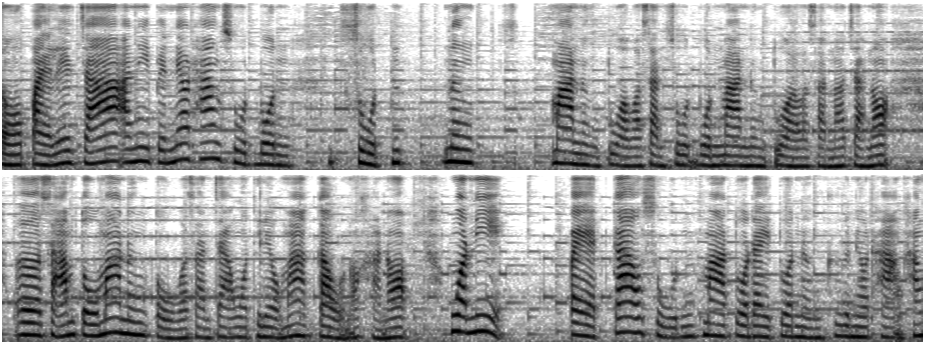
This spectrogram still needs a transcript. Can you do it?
ต่อไปเลยจ้า อันนี้เป็นแนวทางสูตรบนสูตรหนึ่งมาหนึ่งตัววสันสูตรบนมาหนึ่งตัววสันเนาะจ้าเนาะ เออสามโตมาหนึ่งโตววสันจางวดที่แล้วมากเก่าเนาะค่ะเนาะงวดนี้แปดเก้าศูนย์มาตัวใดตัวหนึ่งคือแนวทางข้าง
